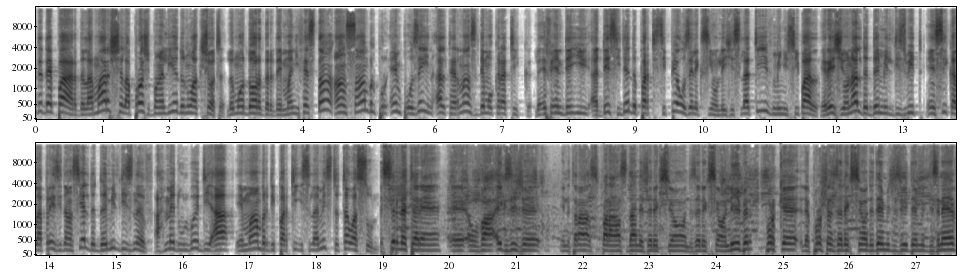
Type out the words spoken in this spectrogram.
Point de départ de la marche, l'approche banlieue de Nouakchott. Le mot d'ordre des manifestants ensemble pour imposer une alternance démocratique. Le FNDI a décidé de participer aux élections législatives, municipales et régionales de 2018 ainsi qu'à la présidentielle de 2019. Ahmed Oulwedia est membre du parti islamiste Tawassoul. Sur le terrain, on va exiger une transparence dans les élections, des élections libres pour que les prochaines élections de 2018-2019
